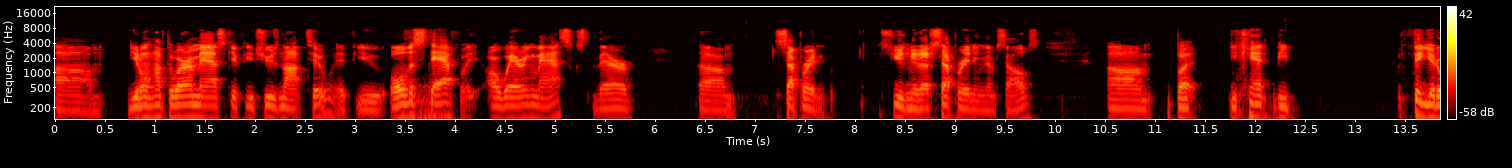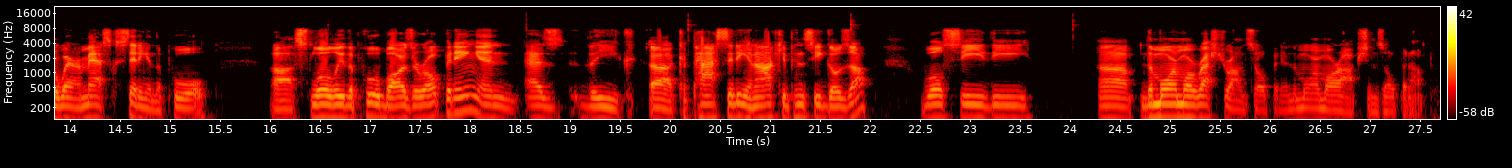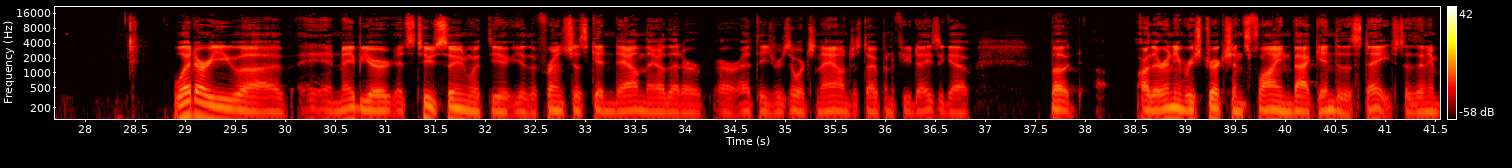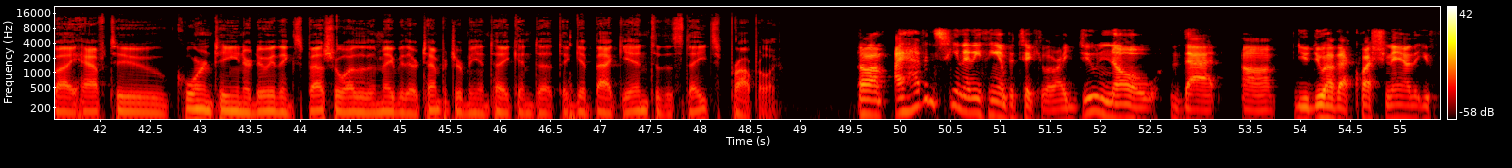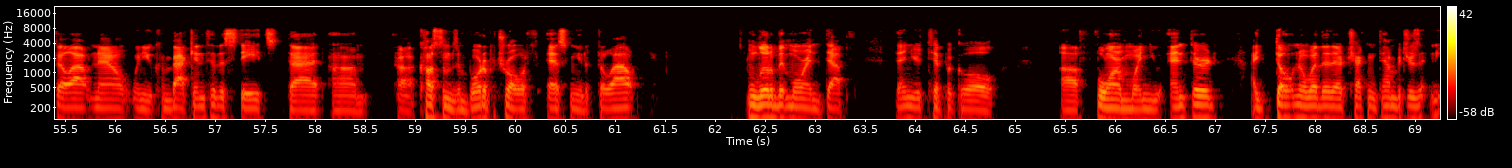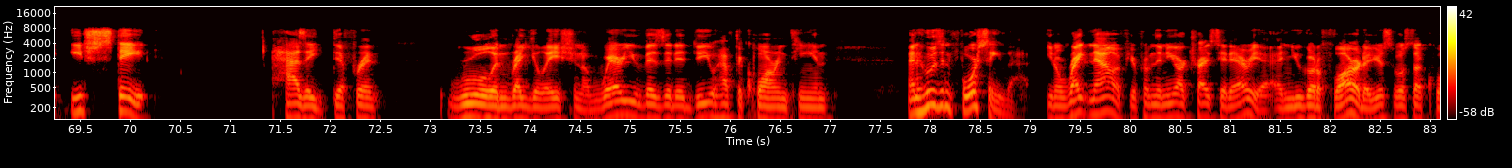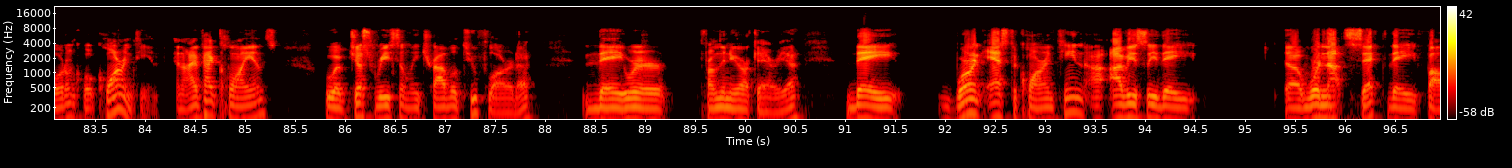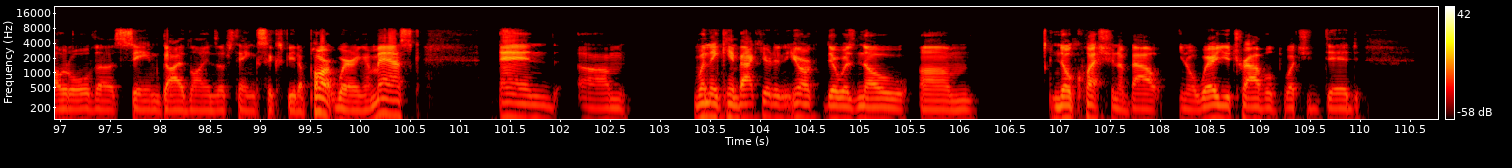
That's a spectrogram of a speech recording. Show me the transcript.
Um, you don't have to wear a mask if you choose not to. If you, all the staff are wearing masks. They're um, separating. Excuse me. They're separating themselves. Um, but you can't be figure to wear a mask sitting in the pool. Uh, slowly, the pool bars are opening, and as the uh, capacity and occupancy goes up, we'll see the uh, the more and more restaurants open and the more and more options open up. What are you? Uh, and maybe you're. It's too soon with you. You the friends just getting down there that are are at these resorts now and just opened a few days ago. But are there any restrictions flying back into the states? Does anybody have to quarantine or do anything special other than maybe their temperature being taken to to get back into the states properly? Um, I haven't seen anything in particular. I do know that uh, you do have that questionnaire that you fill out now when you come back into the states that um, uh, Customs and Border Patrol are asking you to fill out a little bit more in depth than your typical uh, form when you entered. I don't know whether they're checking temperatures. And each state has a different rule and regulation of where you visited. Do you have to quarantine? And who's enforcing that? You know, right now, if you're from the New York tri state area and you go to Florida, you're supposed to quote unquote quarantine. And I've had clients who have just recently traveled to Florida. They were from the New York area. They weren't asked to quarantine. Uh, obviously, they uh, were not sick. They followed all the same guidelines of staying six feet apart, wearing a mask, and um, when they came back here to New York, there was no um, no question about you know where you traveled, what you did.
